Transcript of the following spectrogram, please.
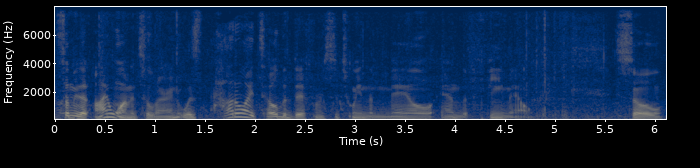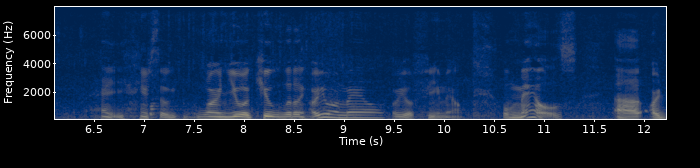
Something that I wanted to learn was how do I tell the difference between the male and the female? So, hey, you're so Lauren, you a cute little. Are you a male or are you a female? Well, males uh, are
